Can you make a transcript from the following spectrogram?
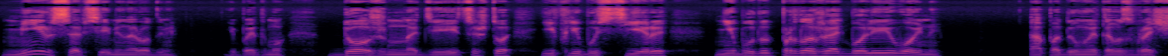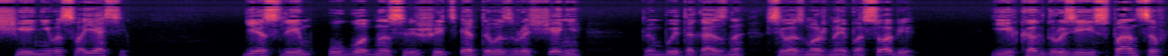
мир со всеми народами, и поэтому должен надеяться, что и флебустьеры не будут продолжать более войны, а подумают о возвращении во свояси. Если им угодно совершить это возвращение, то им будет оказано всевозможное пособие, их, как друзей испанцев,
